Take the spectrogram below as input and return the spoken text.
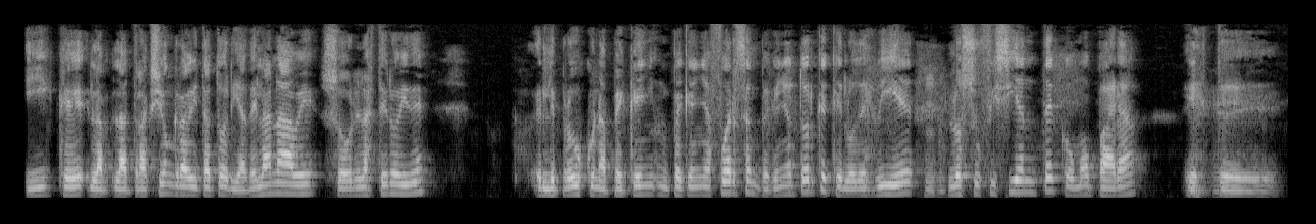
y que la, la atracción gravitatoria de la nave sobre el asteroide eh, le produzca una pequeña, una pequeña fuerza, un pequeño torque que lo desvíe lo suficiente como para este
